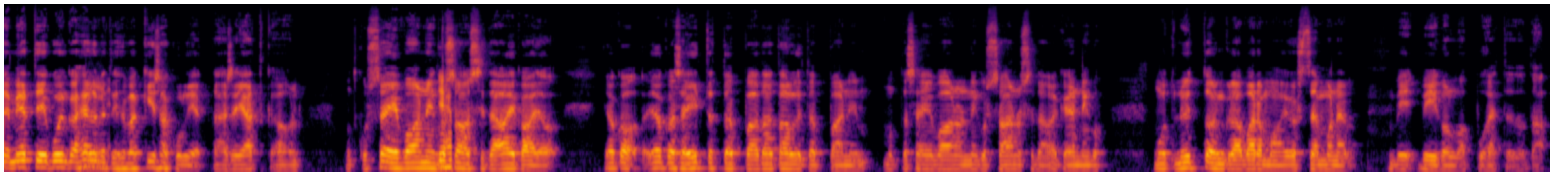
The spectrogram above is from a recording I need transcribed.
Ja miettii, kuinka helvetin niin. hyvä kisakuljettaja se jätkä on. Mutta kun se ei vaan niin saa sitä aikaa jo, joko, joko se itse töppää tai talli töppää, niin, mutta se ei vaan ole niin saanut sitä oikein. Niin kuin, mutta nyt on kyllä varmaan just semmoinen vi- viikonloppu, että tota,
